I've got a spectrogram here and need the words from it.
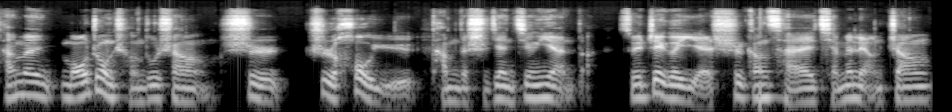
他们某种程度上是滞后于他们的实践经验的。所以这个也是刚才前面两章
